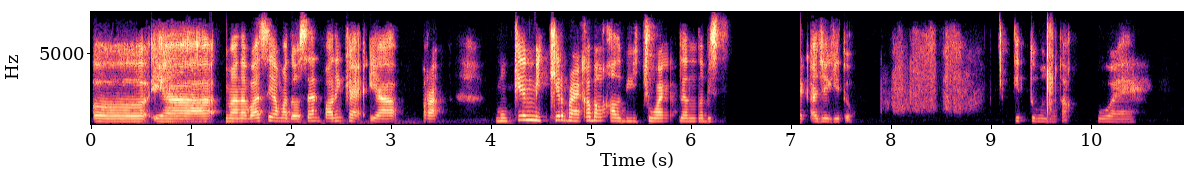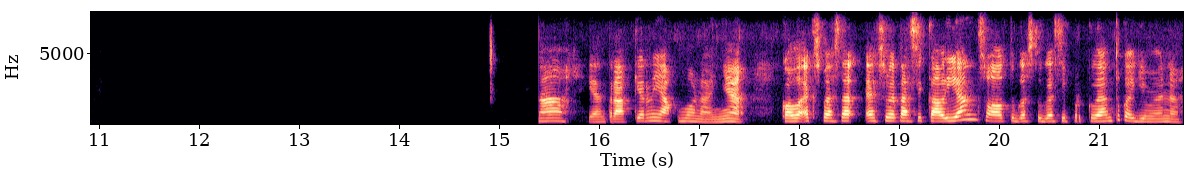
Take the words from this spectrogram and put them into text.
Eh ya gimana banget sih sama dosen? Paling kayak ya pra- mungkin mikir mereka bakal lebih cuek dan lebih strict aja gitu gitu menurut aku gue Nah, yang terakhir nih aku mau nanya, kalau ekspektasi, kalian soal tugas-tugas di perkuliahan tuh kayak gimana?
